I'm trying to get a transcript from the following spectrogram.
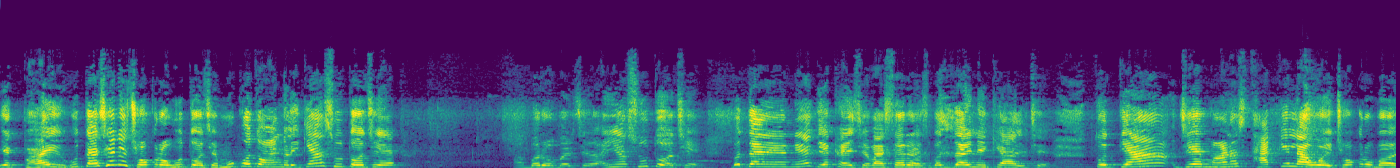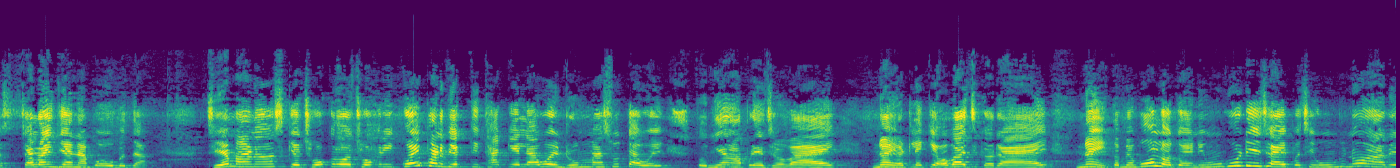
એક ભાઈ હૂતા છે ને, છોકરો હૂતો છે. મૂકો તો આંગળી. ક્યાં સૂતો છે? બરોબર છે. અહીંયા સૂતો છે. બધાને દેખાય છે. વાહ, સરસ. બધાને ખ્યાલ છે. તો ત્યાં જે માણસ થાકેલા હોય, છોકરો બસ, ચાલો અહીં ધ્યાન આપો બધા. જે માણસ કે છોકરો, છોકરી કોઈ પણ વ્યક્તિ થાકેલા હોય રૂમમાં સૂતા હોય, તો ત્યાં આપણે જવાય નહીં. એટલે કે અવાજ કરાય નહીં. તમે બોલો તો એની ઊંઘ ઉડી જાય, પછી ઊંઘ ન આવે.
